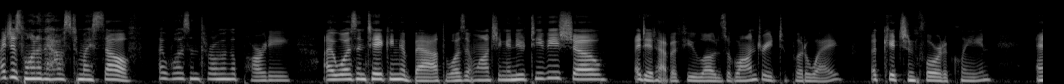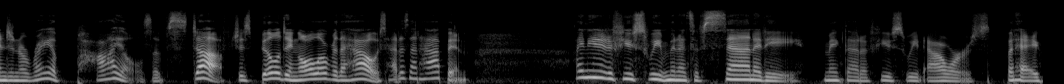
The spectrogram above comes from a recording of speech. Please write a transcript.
I just wanted the house to myself. I wasn't throwing a party. I wasn't taking a bath, wasn't watching a new TV show. I did have a few loads of laundry to put away, a kitchen floor to clean, and an array of piles of stuff just building all over the house. How does that happen? I needed a few sweet minutes of sanity. Make that a few sweet hours. But hey,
